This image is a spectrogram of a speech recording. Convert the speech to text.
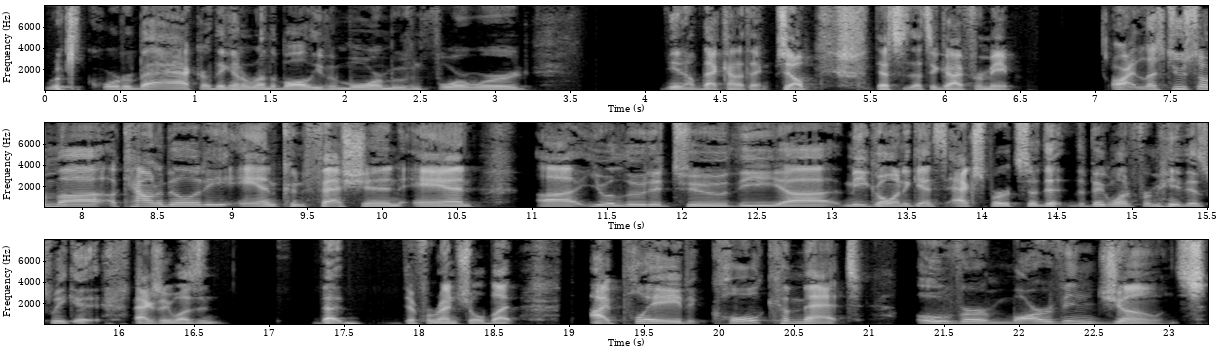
rookie quarterback? Are they going to run the ball even more moving forward? You know that kind of thing. So that's that's a guy for me. All right, let's do some uh, accountability and confession. And uh, you alluded to the uh, me going against experts. So the, big one for me this week it actually wasn't that differential, but I played Cole Kmet over Marvin Jones,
